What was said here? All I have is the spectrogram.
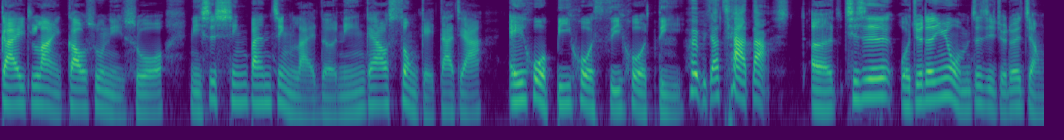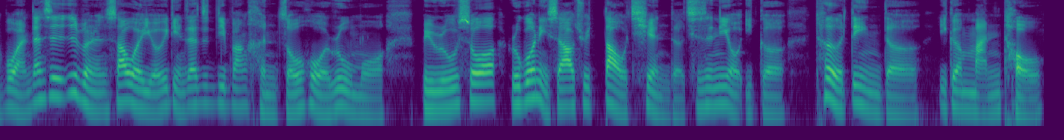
guideline 告诉你说，你是新搬进来的，你应该要送给大家 A 或 B 或 C 或 D，会比较恰当。呃，其实我觉得，因为我们自己绝对讲不完，但是日本人稍微有一点在这地方很走火入魔。比如说，如果你是要去道歉的，其实你有一个特定的一个馒头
